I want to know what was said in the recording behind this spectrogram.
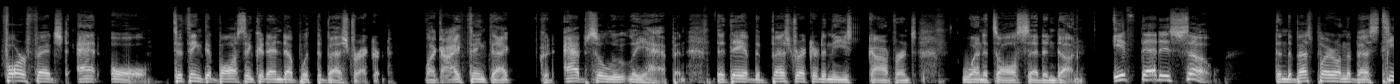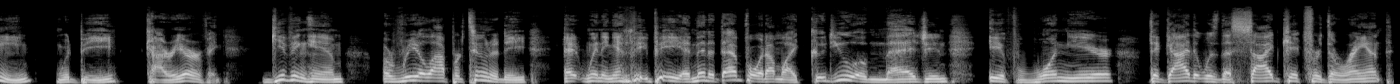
far fetched at all to think that Boston could end up with the best record. Like I think that could absolutely happen that they have the best record in the East Conference when it's all said and done. If that is so, then the best player on the best team would be Kyrie Irving, giving him a real opportunity at winning MVP. And then at that point, I'm like, could you imagine if one year the guy that was the sidekick for Durant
